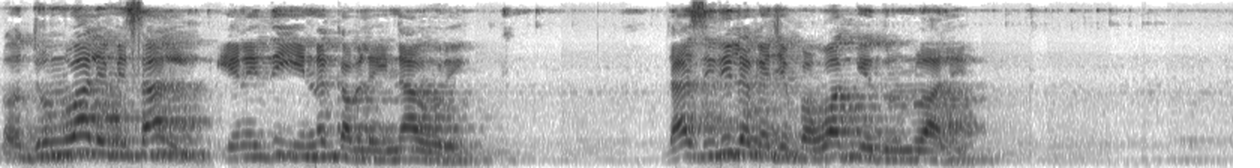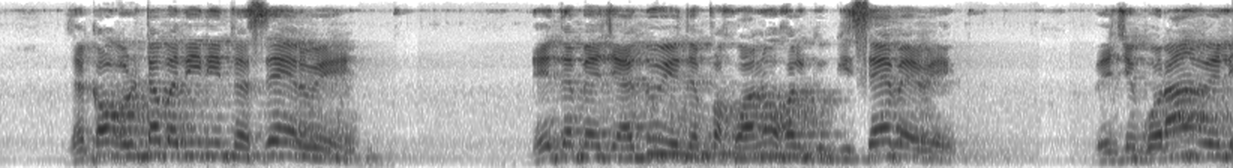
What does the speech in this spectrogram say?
نو درنواله مثال یعنی دی نه قبل نه اوري دا سړي لکه چې په وخت کې درنواله ځکه الټه بدی دي ته سیر وي دې ته به جادو یې د پخوانو خلکو کیسه به وي وی چې قران ویل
